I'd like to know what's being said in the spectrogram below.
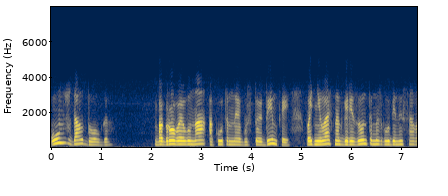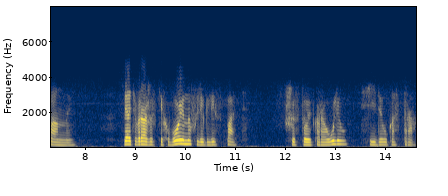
Он ждал долго. Багровая луна, окутанная густой дымкой, поднялась над горизонтом из глубины саванны. Пять вражеских воинов легли спать шестой караулил, сидя у костра.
